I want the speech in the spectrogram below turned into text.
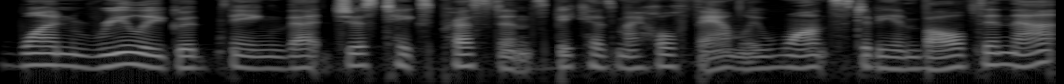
one really good thing that just takes precedence because my whole family wants to be involved in that,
